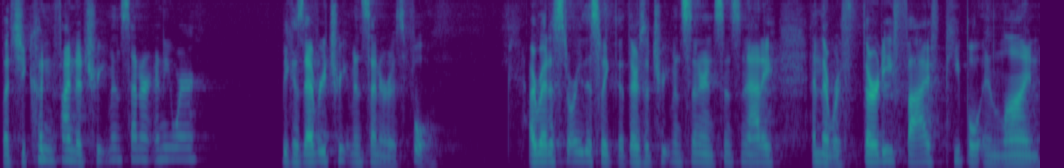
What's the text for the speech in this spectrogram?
but she couldn't find a treatment center anywhere because every treatment center is full. I read a story this week that there's a treatment center in Cincinnati, and there were 35 people in line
